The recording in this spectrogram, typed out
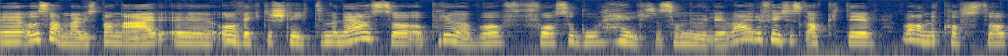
Eh, og det samme er hvis man er eh, overvektig og sliter med det, så å prøve å få så god helse som mulig. Være fysisk aktiv, vanlig kosthold.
